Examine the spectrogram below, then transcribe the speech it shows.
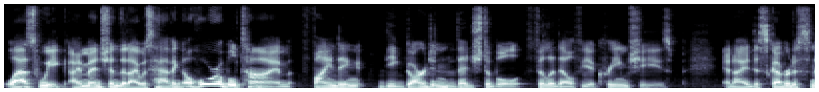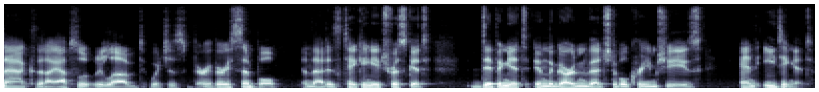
Last week I mentioned that I was having a horrible time finding the garden vegetable Philadelphia cream cheese and I discovered a snack that I absolutely loved, which is very, very simple, and that is taking a Triscuit, dipping it in the garden vegetable cream cheese, and eating it,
